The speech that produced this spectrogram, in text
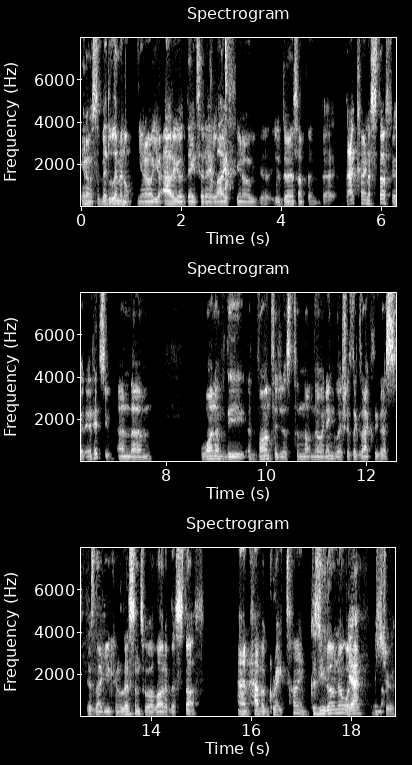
you know it's a bit liminal you know you're out of your day-to-day life you know you're doing something that, that kind of stuff it, it hits you. And um, one of the advantages to not knowing english is exactly this is that you can listen to a lot of this stuff and have a great time because you don't know what yeah it's true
